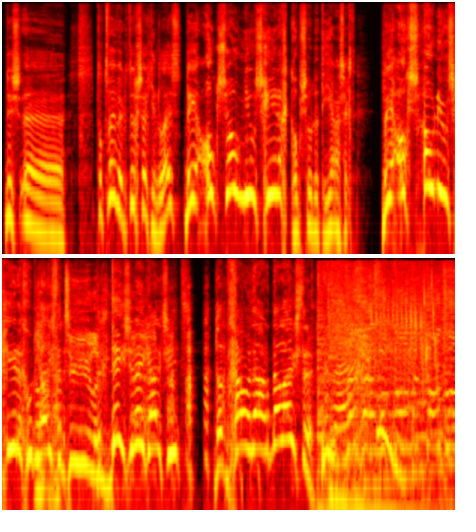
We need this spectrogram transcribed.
Dus eh, tot twee weken terug zat je in de lijst. Ben je ook zo nieuwsgierig? Ik hoop zo dat hij ja zegt. Ben je ook zo nieuwsgierig hoe de lijst er natuurlijk. er deze week uitziet? Dan gaan we daar naar luisteren. Nummer 10.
